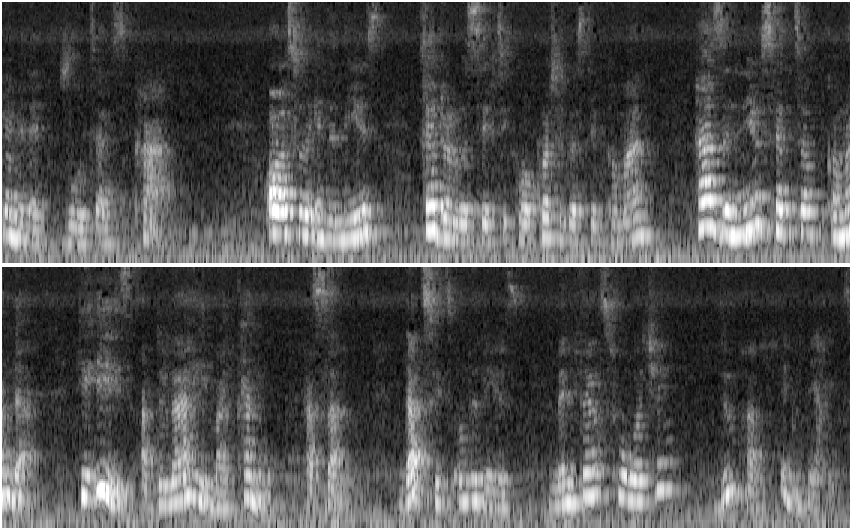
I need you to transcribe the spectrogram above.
permanent voters card. Also in the news, Federal Road Safety Corps Cross River State Command has a new sector commander. He is Abdullahi Maikanu Hassan. That's it on the news. Many thanks for watching. Do have a good night.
